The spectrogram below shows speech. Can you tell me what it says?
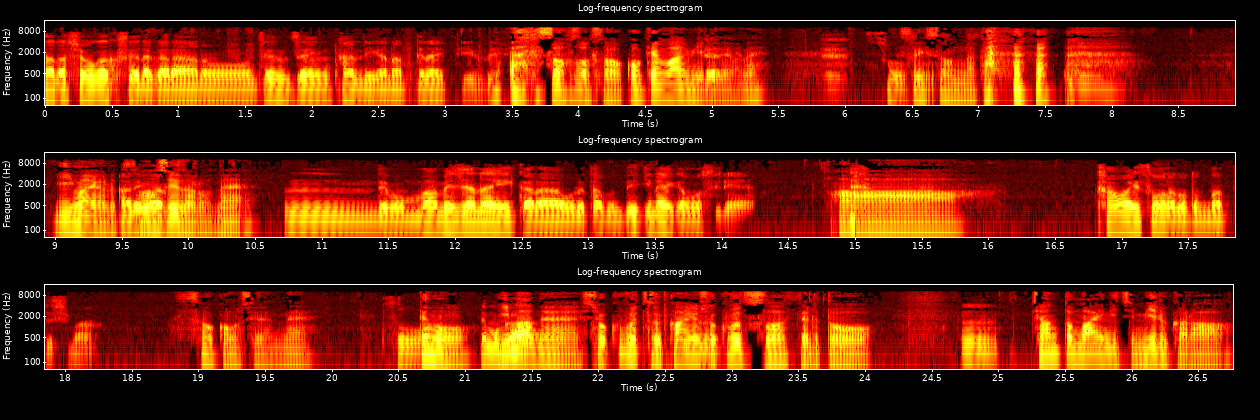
ただ小学生だから、あの、全然管理がなってないっていうね。そうそうそう、苔まみれだよね。そうそう水槽の中。今やると楽しいだろうね。うん、でも豆じゃないから、俺多分できないかもしれん。あー、かわいそうなことになってしまう。そうかもしれんね。そう。で、も、でも今ね、植物、観葉植物育ててると、うん。ちゃんと毎日見るから、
